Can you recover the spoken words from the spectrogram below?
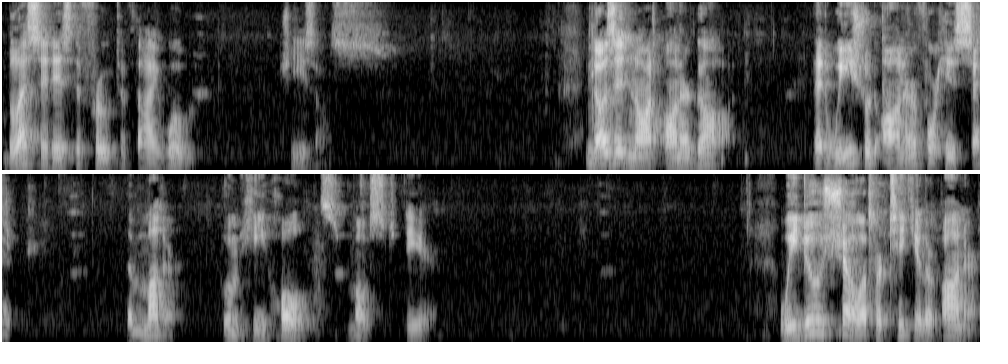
Blessed is the fruit of thy womb, Jesus? Does it not honor God that we should honor for his sake the mother whom he holds most dear? We do show a particular honor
